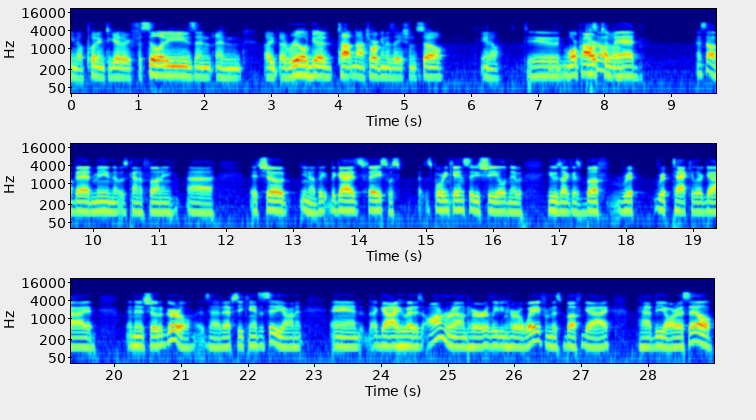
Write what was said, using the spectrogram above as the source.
you know putting together facilities and and a, a real good top notch organization. So you know, dude, more power I saw to a bad, I saw a bad meme that was kind of funny. Uh, it showed you know the the guy's face was sporting Kansas City shield and it, he was like this buff rip riptacular guy and and then it showed a girl. It had FC Kansas City on it, and a guy who had his arm around her, leading her away from this buff guy, had the RSL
